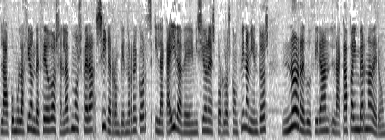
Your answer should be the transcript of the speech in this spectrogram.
la acumulación de CO2 en la atmósfera sigue rompiendo récords y la caída de emisiones por los confinamientos no reducirán la capa invernadero.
